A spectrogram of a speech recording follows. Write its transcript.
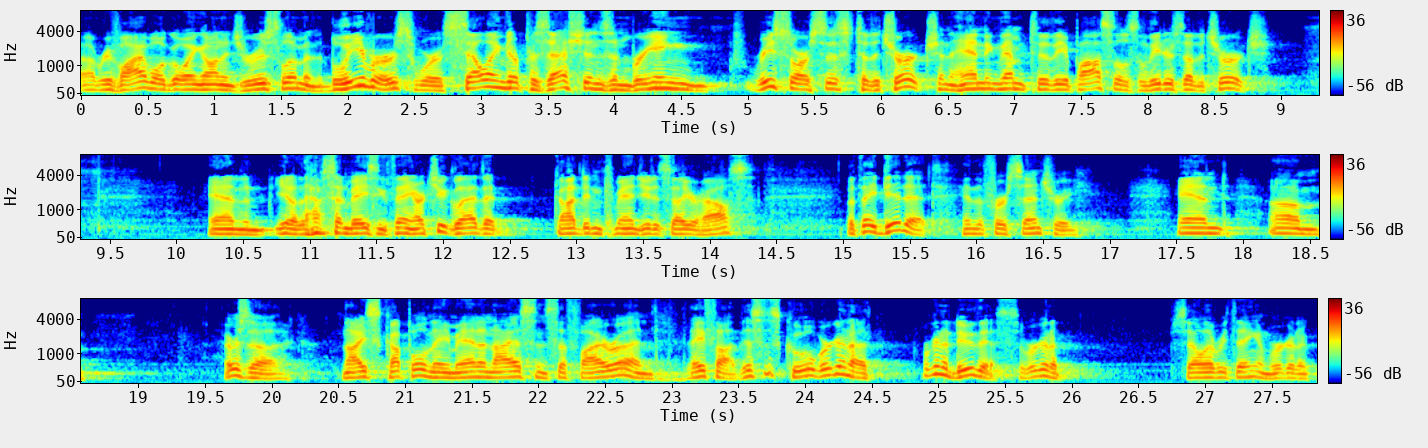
uh, revival going on in Jerusalem, and the believers were selling their possessions and bringing resources to the church and handing them to the apostles, the leaders of the church. And, you know, that's an amazing thing. Aren't you glad that God didn't command you to sell your house? But they did it in the first century. And um, there was a nice couple named Ananias and Sapphira, and they thought, this is cool. We're going to we're to do this. So we're going to sell everything and we're going to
